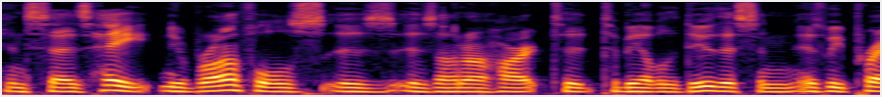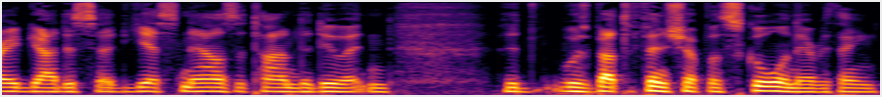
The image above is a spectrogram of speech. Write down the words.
and says, "Hey, New Braunfels is is on our heart to to be able to do this." And as we prayed, God just said, "Yes, now is the time to do it." And it was about to finish up with school and everything.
